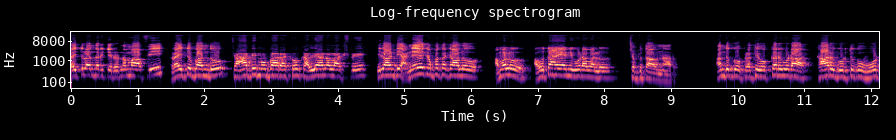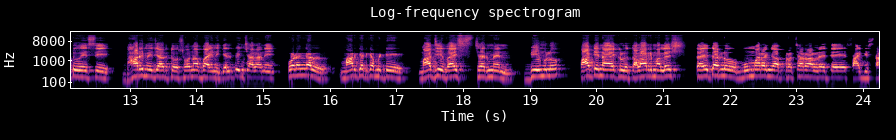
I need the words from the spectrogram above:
రైతులందరికీ రుణమాఫీ రైతు బంధు షాది ముబారక్ కళ్యాణ లక్ష్మి ఇలాంటి అనేక పథకాలు అమలు అవుతాయని కూడా వాళ్ళు చెబుతా ఉన్నారు. అందుకు ప్రతి ఒక్కరు కూడా కారు గుర్తుకు ఓటు వేసి భారీ మెజార్టీతో సోనాబాయిని గెలిపించాలని కొడంగల్ మార్కెట్ కమిటీ మాజీ వైస్ చైర్మన్ భీములు పార్టీ నాయకులు తలారి మలేష్ తదితరులు ముమ్మరంగా ప్రచారాలు అయితే సాగిస్తా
